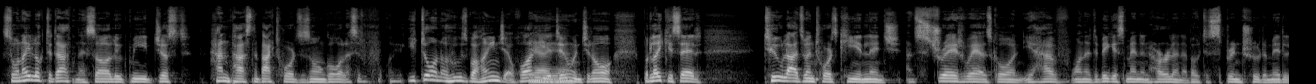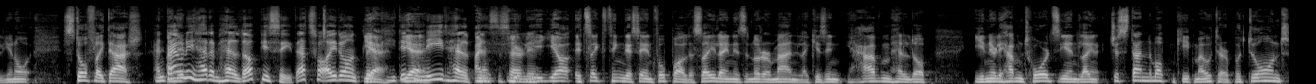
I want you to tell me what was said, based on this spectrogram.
So when I looked at that and I saw Luke Meade just hand passing it back towards his own goal, I said, "You don't know who's behind you. What Yeah, are you yeah. doing?" Do you know? But like you said. Two lads went towards Cian Lynch, and straight away I was going, You have one of the biggest men in hurling about to sprint through the middle, you know, stuff like that. And Downey it- had him held up. You see, that's what I don't. Like, he didn't need help And necessarily. y- yeah, it's like the thing they say in football: the sideline is another man. Like, is in you have him held up, you nearly have him towards the end line. Just stand him up and keep him out there, but don't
